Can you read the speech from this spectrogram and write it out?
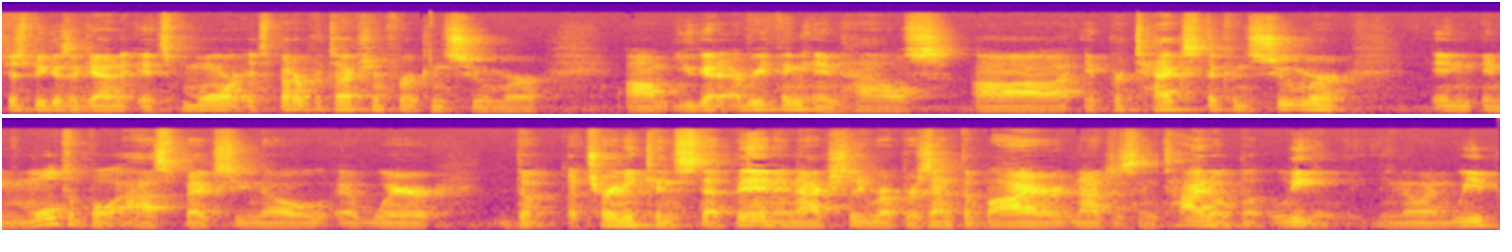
just because again, it's more, it's better protection for a consumer. Um, you get everything in house. Uh, it protects the consumer in in multiple aspects. You know, where the attorney can step in and actually represent the buyer, not just in title but legally. You know, and we've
